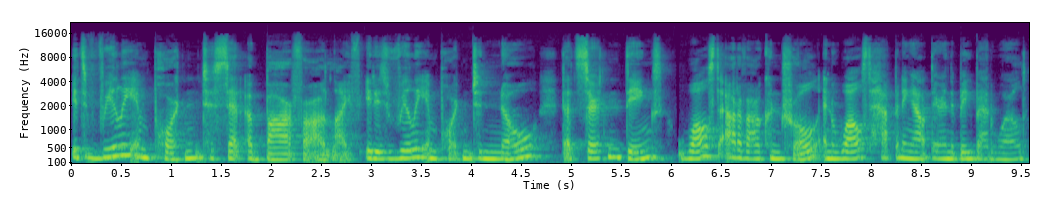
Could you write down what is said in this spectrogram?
It's really important to set a bar for our life. It is really important to know that certain things, whilst out of our control and whilst happening out there in the big bad world,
